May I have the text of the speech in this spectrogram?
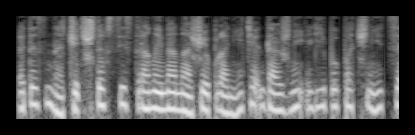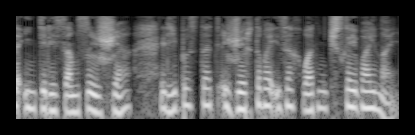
Это значит, что все страны на нашей планете должны либо подчиниться интересам США, либо стать жертвой захватнической войны.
